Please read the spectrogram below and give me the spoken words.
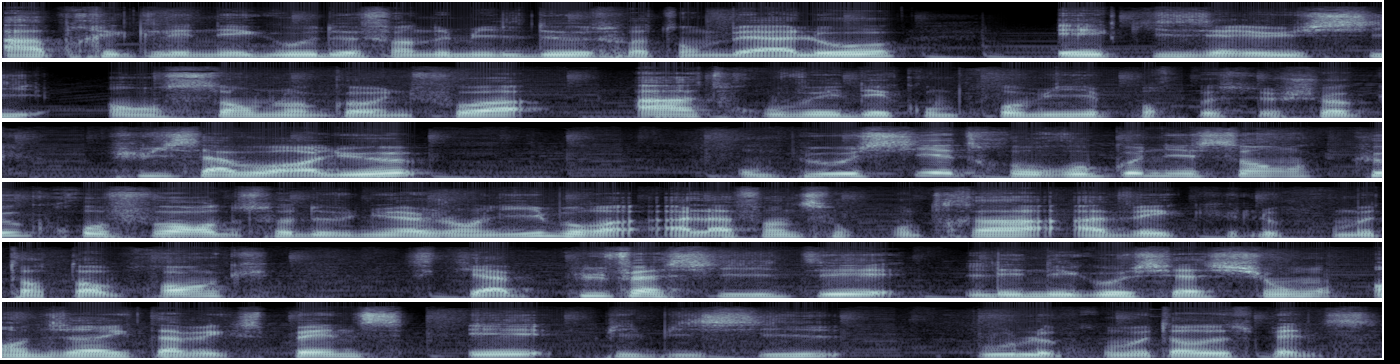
après que les négos de fin 2002 soient tombés à l'eau, et qu'ils aient réussi ensemble, encore une fois, à trouver des compromis pour que ce choc puisse avoir lieu. On peut aussi être reconnaissant que Crawford soit devenu agent libre à la fin de son contrat avec le promoteur Top Rank, ce qui a pu faciliter les négociations en direct avec Spence et PBC, ou le promoteur de Spence.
